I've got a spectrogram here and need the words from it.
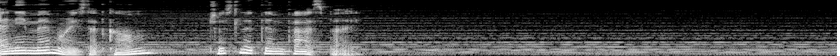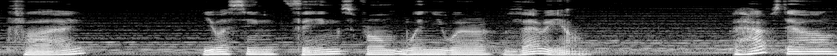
Any memories that come, just let them pass by. 5. You are seeing things from when you were very young. Perhaps they are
